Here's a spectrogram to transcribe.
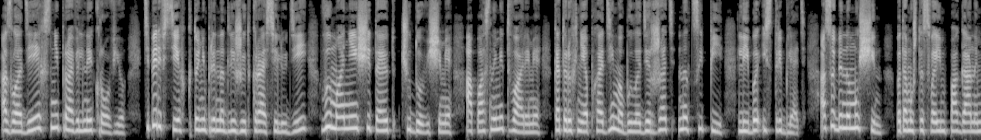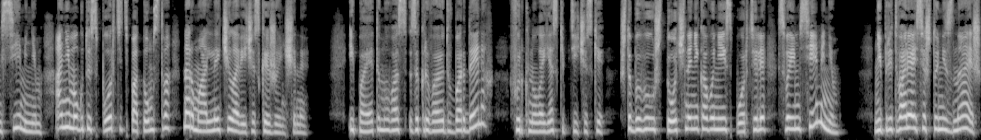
о злодеях с неправильной кровью. Теперь всех, кто не принадлежит к расе людей, в Имании считают чудовищами, опасными тварями, которых необходимо было держать на цепи, либо истреблять. Особенно мужчин, потому что своим поганым семенем они могут испортить потомство нормальной человеческой женщины. «И поэтому вас закрывают в борделях?» — фыркнула я скептически. «Чтобы вы уж точно никого не испортили своим семенем?» «Не притворяйся, что не знаешь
